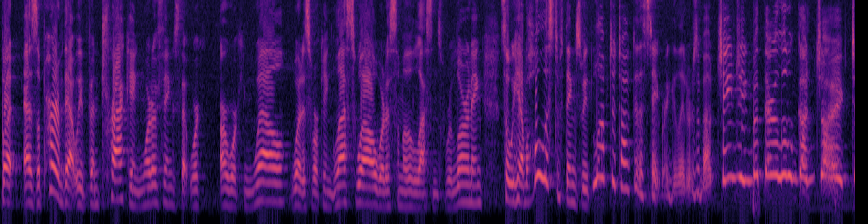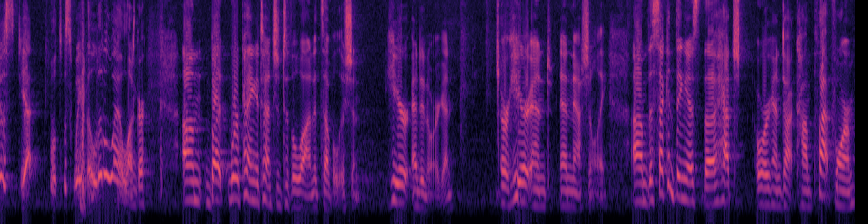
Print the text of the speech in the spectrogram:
But as a part of that, we've been tracking what are things that work, are working well, what is working less well, what are some of the lessons we're learning. So we have a whole list of things we'd love to talk to the state regulators about changing, but they're a little gun shy just yet. We'll just wait a little while longer. Um, but we're paying attention to the law and its evolution here and in Oregon or here and, and nationally. Um, the second thing is the hatchoregon.com platform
